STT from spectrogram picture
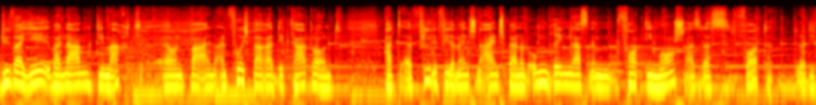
Duvalier übernahm die Macht äh, und war ein, ein furchtbarer Diktator und hat äh, viele, viele Menschen einsperren und umbringen lassen im Fort Dimanche, also das Fort, die,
